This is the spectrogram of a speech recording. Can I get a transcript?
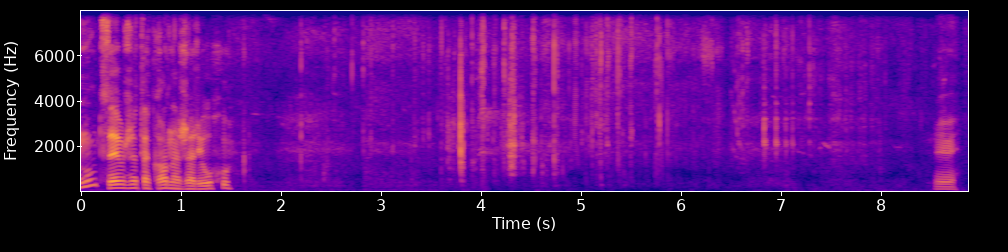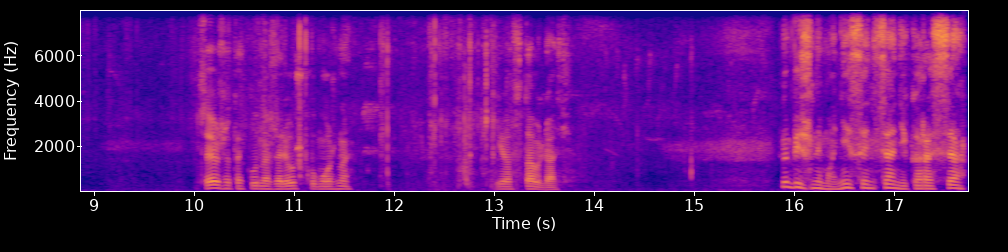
Ну, це вже така на жарюху. Диви. Це вже таку на жарюшку можна і оставляти. Ну більш нема ні синця, ні карася.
